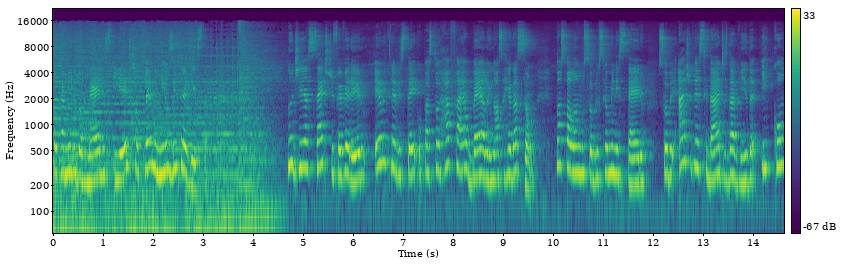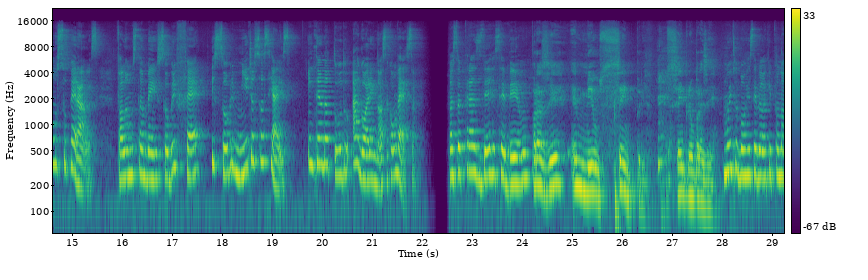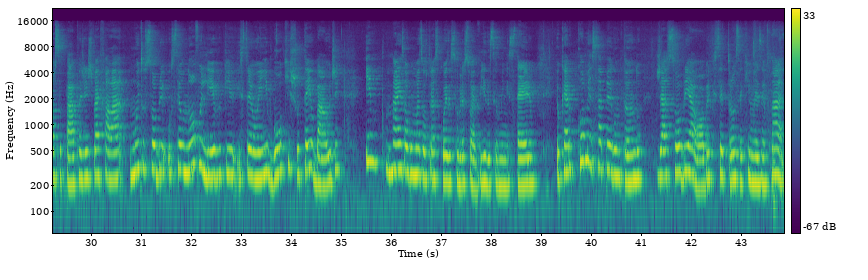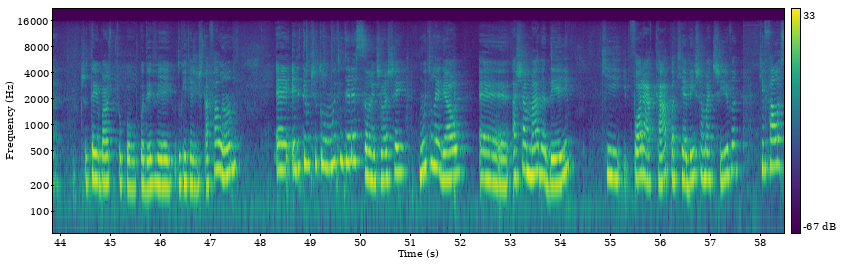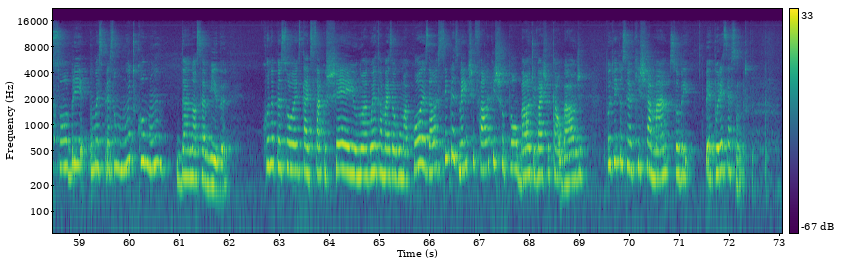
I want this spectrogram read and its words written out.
sou Camille Dornelles e este é o Pleno News Entrevista. No dia 7 de fevereiro, eu entrevistei o pastor Rafael Belo em nossa redação. Nós falamos sobre o seu ministério, sobre adversidades da vida e como superá-las. Falamos também sobre fé e sobre mídias sociais. Entenda tudo agora em nossa conversa. Pastor, prazer recebê-lo. Prazer é meu, sempre. Sempre é um prazer. Muito bom recebê-lo aqui para o nosso papo. A gente vai falar muito sobre o seu novo livro que estreou em e-book, Chutei o Balde, e mais algumas outras coisas sobre a sua vida, seu ministério. Eu quero começar perguntando já sobre a obra que você trouxe aqui um exemplar. Chutei o balde para o povo poder ver do que, que a gente está falando. É, ele tem um título muito interessante. Eu achei muito legal é, a chamada dele que fora a capa, que é bem chamativa, que fala sobre uma expressão muito comum da nossa vida. Quando a pessoa está de saco cheio, não aguenta mais alguma coisa, ela simplesmente fala que chutou o balde, vai chutar o balde. Por que, que o senhor quis chamar sobre é, por esse assunto?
